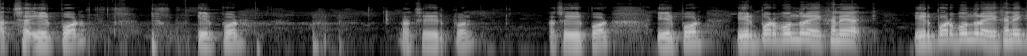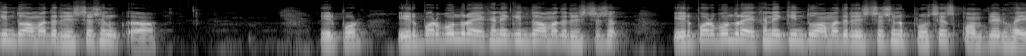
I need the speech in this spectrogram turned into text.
আচ্ছা এরপর এরপর আচ্ছা এরপর আচ্ছা এরপর এরপর এরপর বন্ধুরা এখানে, এরপর বন্ধুরা এখানে কিন্তু আমাদের রেজিস্ট্রেশন এরপর এরপর বন্ধুরা এখানে কিন্তু আমাদের রেজিস্ট্রেশন এরপর বন্ধুরা এখানে কিন্তু আমাদের রেজিস্ট্রেশন প্রসেস কমপ্লিট হয়ে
